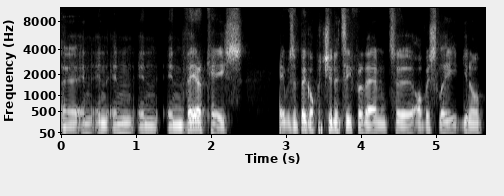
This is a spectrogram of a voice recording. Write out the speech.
uh, in in in in in their case, it was a big opportunity for them to obviously, you know,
